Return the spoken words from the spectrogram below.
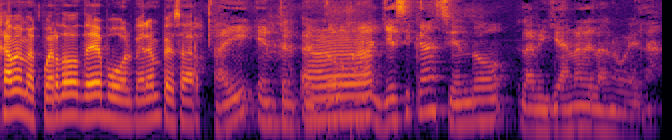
Déjame me acuerdo de volver a empezar. Ahí interpretó Ah. a Jessica siendo la villana de la novela.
